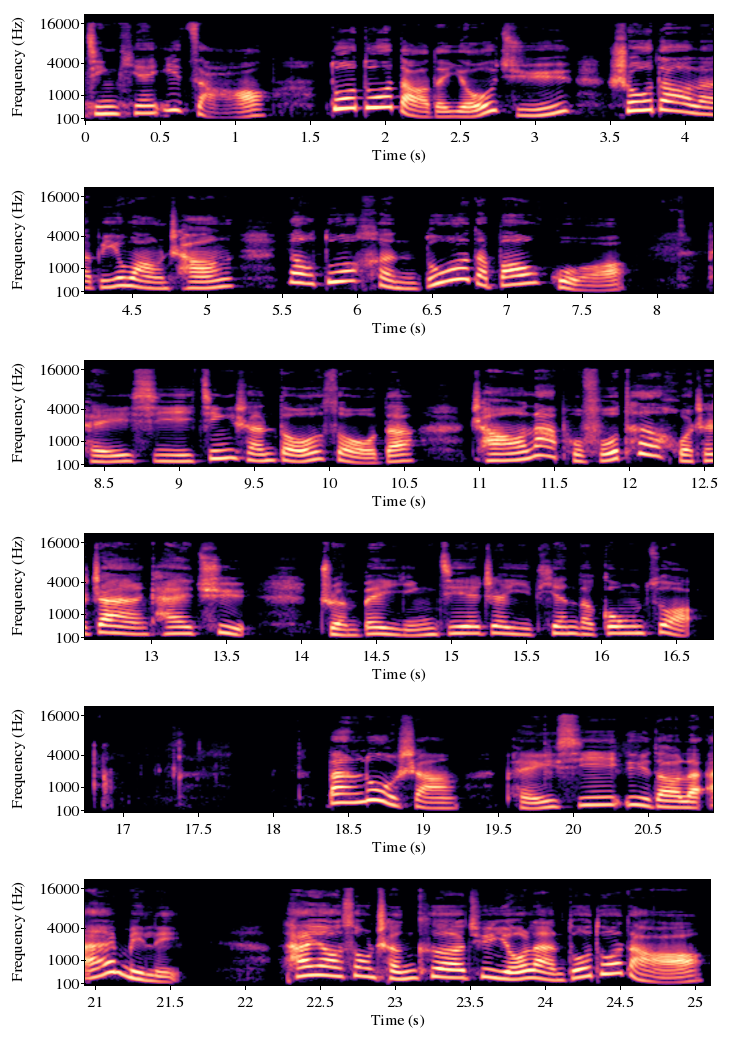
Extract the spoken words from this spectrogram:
今天一早，多多岛的邮局收到了比往常要多很多的包裹。裴西精神抖擞地朝纳普福特火车站开去，准备迎接这一天的工作。半路上，裴西遇到了艾米丽，她要送乘客去游览多多岛。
